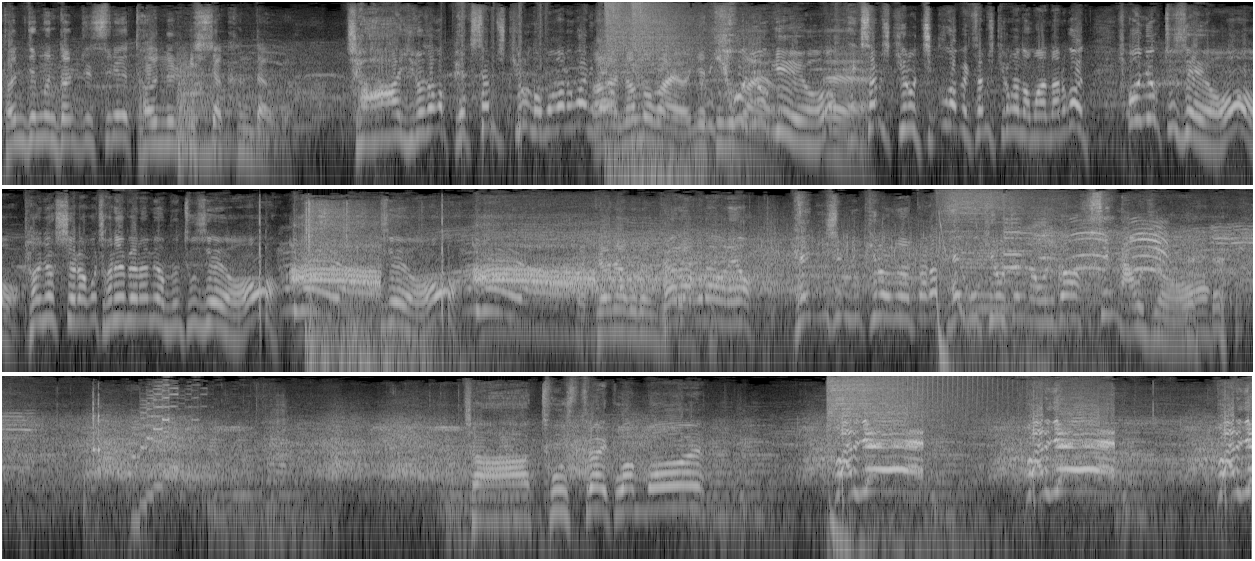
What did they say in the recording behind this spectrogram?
던지면 던질수록 더 늘기 시작한다고. 자 이러다가 130km 넘어가는 거 아닌가요? 아, 넘어가요. 이제 두고. 현역이에요. 네. 130km, 직구가 130km가 넘어간다는 건 현역 투수예요. 현역 시절하고 전혀 변함이 없는 투수예요. 아, 투수예요. 아, 변하고 던지고. 변하고 나오네요. 126km 넣었다가 105km짜리 나오니까 씩 나오죠. 자, 투 스트라이크 원 볼. 빠르게! 빠르게! 빠르게!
